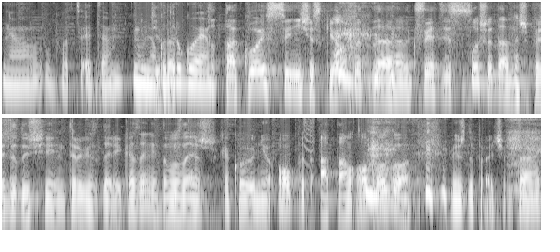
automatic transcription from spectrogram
А, вот это немного другое. Такой сценический опыт, да. Кстати, слушай, да, наше предыдущее интервью с Дарьей Казани, ты узнаешь, какой у нее опыт, а там ого-го, между прочим. Так.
